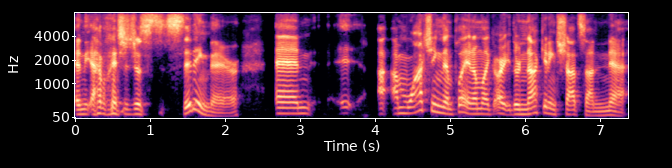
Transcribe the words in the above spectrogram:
and the Avalanche is just sitting there, and it, I, I'm watching them play, and I'm like, all right, they're not getting shots on net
